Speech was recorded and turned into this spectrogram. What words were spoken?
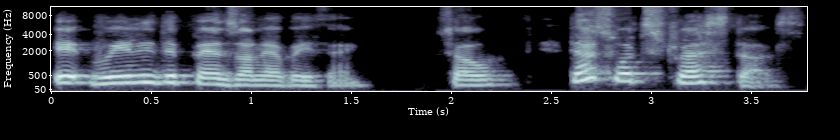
it really depends on everything. So that's what stress does.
